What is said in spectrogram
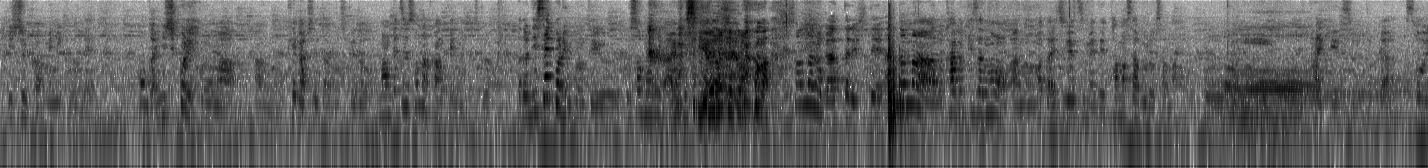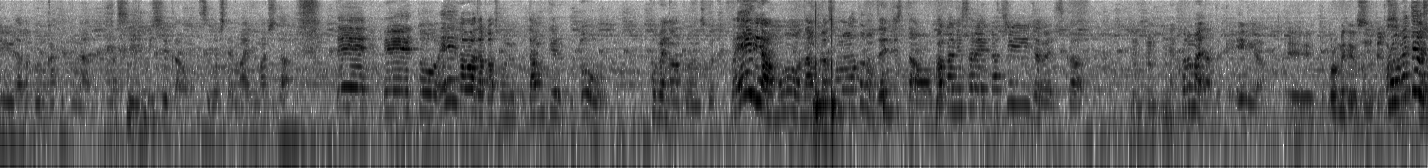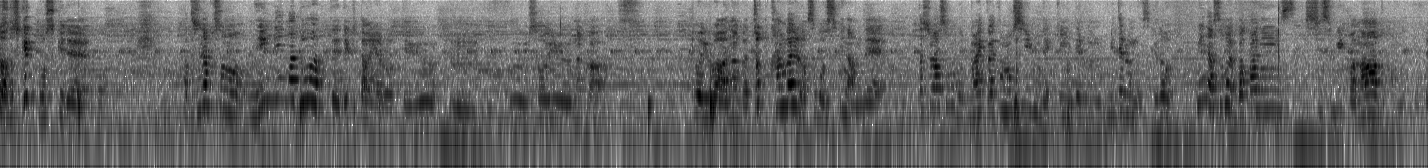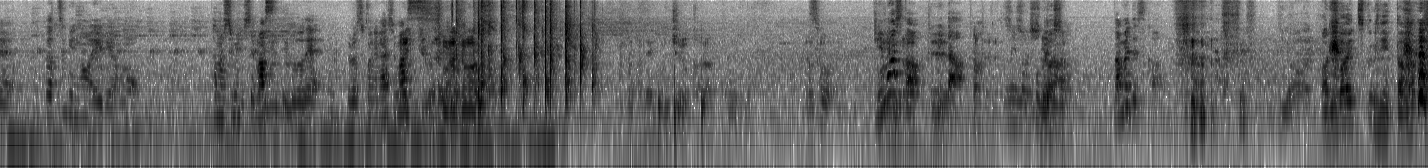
1週間見に行くので今回錦織君はあの怪我してたんですけど、まあ、別にそんな関係ないんですけどあとニセコリ君っていう嘘もんがありましたけど まあまあそんなのがあったりしてあとまああの歌舞伎座のあのまた一列目で玉三郎様を拝見するとかそういうあの文化的な楽しい1週間を過ごしてまいりました。で、えー、と映画はだからそういうダンケルクとコベナントなんですけど、まあ、エイリアンもなんかその後の前日談をバカにされがちじゃないですか、うんうんねこの前なんだっけ？エイリア。ンえっとプロメテウスプロメテウス。プロメテウスは私結構好きで私なんかその人間がどうやってできたんやろうっていううん。うんそういうなんか問いはなんかちょっと考えるのがすごい好きなんで私はすごく毎回楽しんで聞いてる見てるんですけどみんなすごいバカにしすぎかなとか思ってて次のエイリアンも楽しみにしてますということでよろしくお願いしはい、ます。よろしくお願いします。ね、宇宙からこう。そう。見ました？見た？見ました。コベナントダメですか？いやアリバイ作りに行ったなって。い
